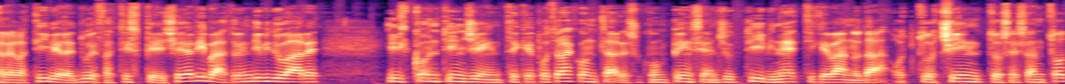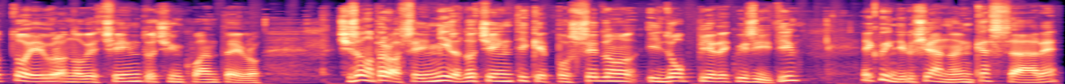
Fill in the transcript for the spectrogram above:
relativi alle due fattispecie, è arrivato a individuare il contingente che potrà contare su compensi aggiuntivi netti che vanno da 868 euro a 950 euro. Ci sono però 6.000 docenti che possiedono i doppi requisiti e quindi riusciranno a incassare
